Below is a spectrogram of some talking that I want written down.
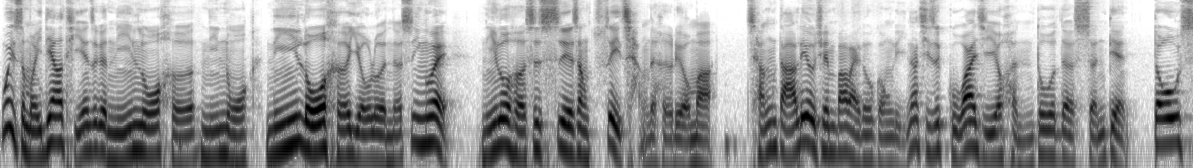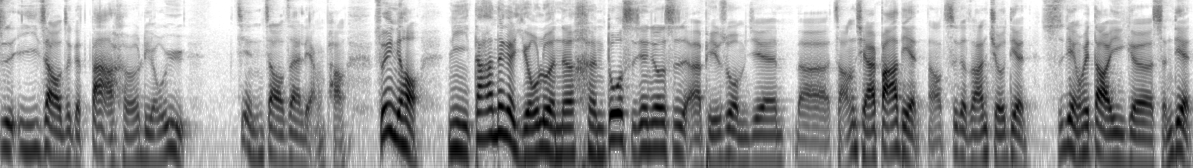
为什么一定要体验这个尼罗河尼罗尼罗河游轮呢？是因为尼罗河是世界上最长的河流嘛，长达六千八百多公里。那其实古埃及有很多的神殿都是依照这个大河流域。建造在两旁，所以你好，你搭那个游轮呢，很多时间就是呃，比如说我们今天呃早上起来八点，然后吃个早餐九点十点会到一个神殿，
